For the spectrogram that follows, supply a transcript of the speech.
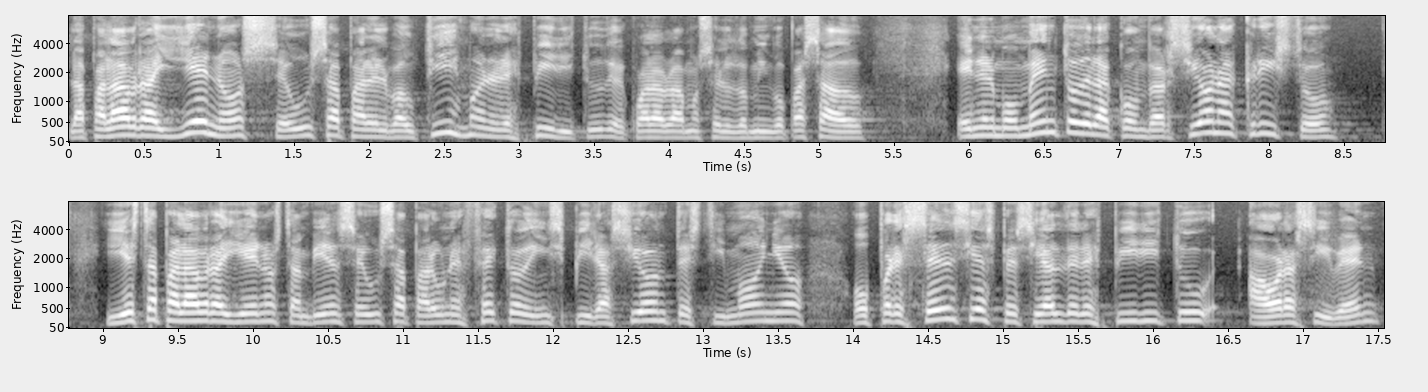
La palabra llenos se usa para el bautismo en el Espíritu, del cual hablamos el domingo pasado. En el momento de la conversión a Cristo, y esta palabra llenos también se usa para un efecto de inspiración, testimonio o presencia especial del Espíritu, ahora sí ven,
